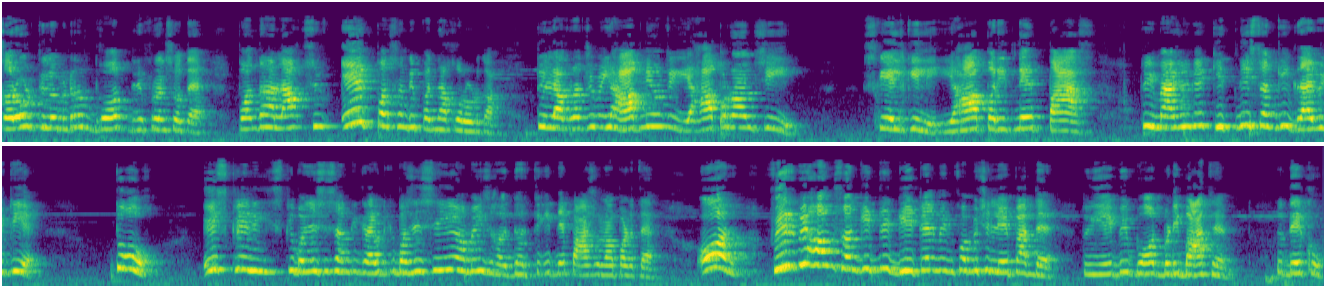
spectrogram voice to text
करोड़ किलोमीटर बहुत डिफरेंस होता है। पंद्रह लाख सिर्फ़ एक परसेंट है पंद्रह करोड़ का। तो लग्राजू में यहाँ नहीं होती यहाँ पर होना चाहिए स्केल के लिए, यहाँ पर इतने पास। तो इमेजिन कि कितनी सन की ग्रेविटी है। तो इसके लिए, इसकी वजह से सन की ग्रेविटी की वजह से ही हमें इस धरती के इतने पास होना पड़ता है। और फिर भी हम सन की इतनी डिटेल में इंफॉर्मेशन ले पाते हैं। तो ये भी बहुत बड़ी बात है। तो देखो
